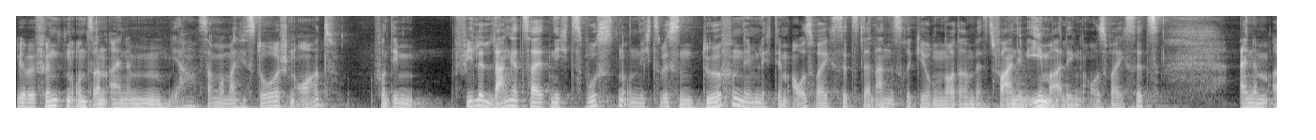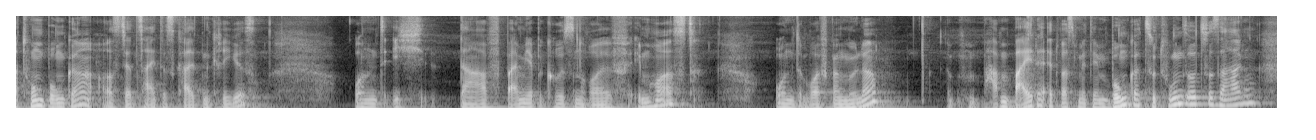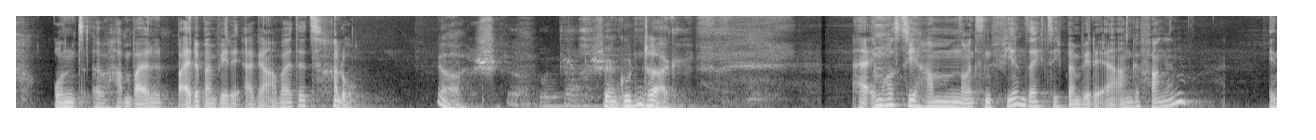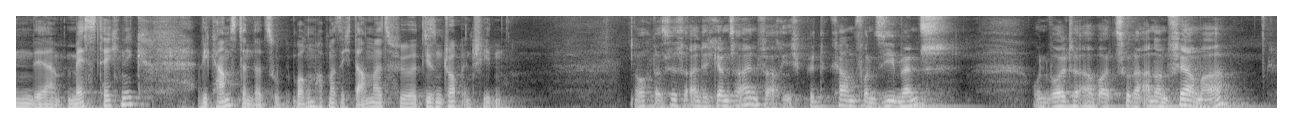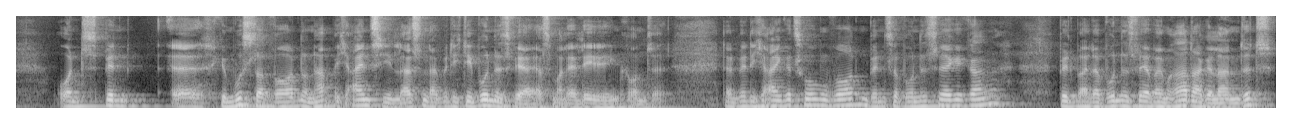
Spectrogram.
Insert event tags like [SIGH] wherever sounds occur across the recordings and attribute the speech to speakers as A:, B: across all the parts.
A: Wir befinden uns an einem, ja, sagen wir mal, historischen Ort, von dem viele lange Zeit nichts wussten und nichts wissen dürfen, nämlich dem Ausweichsitz der Landesregierung Nordrhein-Westfalen, dem ehemaligen Ausweichsitz, einem Atombunker aus der Zeit des Kalten Krieges. Und ich darf bei mir begrüßen Rolf Imhorst und Wolfgang Müller. Haben beide etwas mit dem Bunker zu tun sozusagen und äh, haben beide, beide beim WDR gearbeitet. Hallo.
B: Ja, schönen guten Tag.
A: Herr Imhorst, Sie haben 1964 beim WDR angefangen, in der Messtechnik. Wie kam es denn dazu? Warum hat man sich damals für diesen Job entschieden?
B: Doch, das ist eigentlich ganz einfach. Ich bin, kam von Siemens und wollte aber zu einer anderen Firma und bin äh, gemustert worden und habe mich einziehen lassen, damit ich die Bundeswehr erstmal erledigen konnte. Dann bin ich eingezogen worden, bin zur Bundeswehr gegangen, bin bei der Bundeswehr beim Radar gelandet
